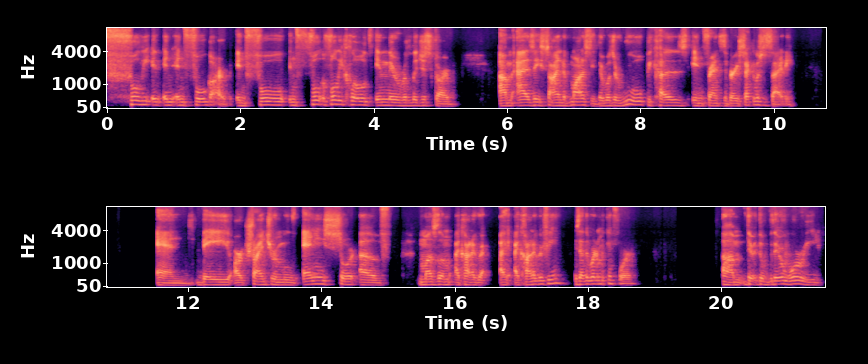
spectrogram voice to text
fully in, in, in full garb, in full, in full, fully clothed in their religious garb. Um, as a sign of modesty. There was a rule because in France, it's a very secular society, and they are trying to remove any sort of Muslim iconogra- iconography. Is that the word I'm looking for? um, they're they're worried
